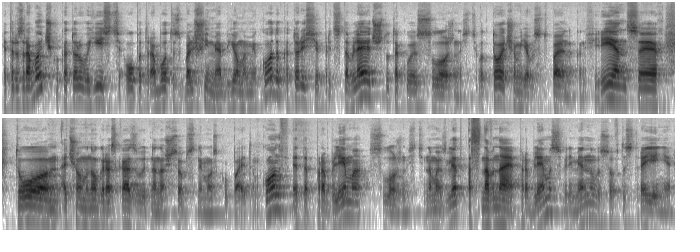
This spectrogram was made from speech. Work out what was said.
это разработчик, у которого есть опыт работы с большими объемами кода, который себе представляет, что такое сложность. Вот то, о чем я выступаю на конференциях, то, о чем много рассказывают на нашей собственной Moscow Python Conf, это проблема сложности. На мой взгляд, основная проблема современного софтостроения.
